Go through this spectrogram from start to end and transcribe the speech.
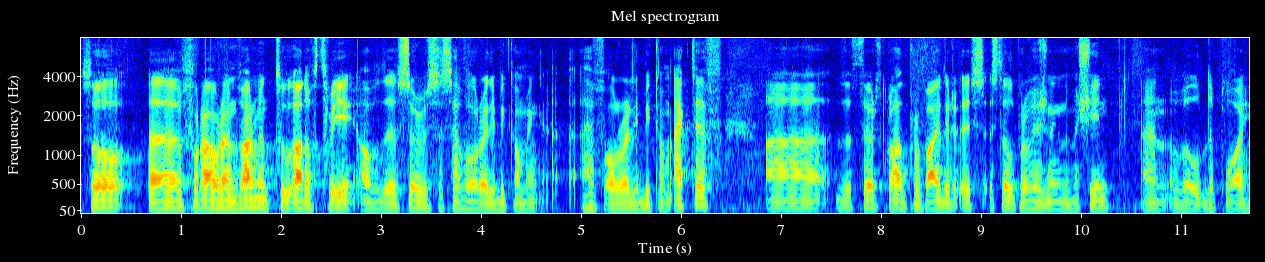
So uh, for our environment, two out of three of the services have already becoming have already become active. Uh, the third cloud provider is still provisioning the machine and will deploy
